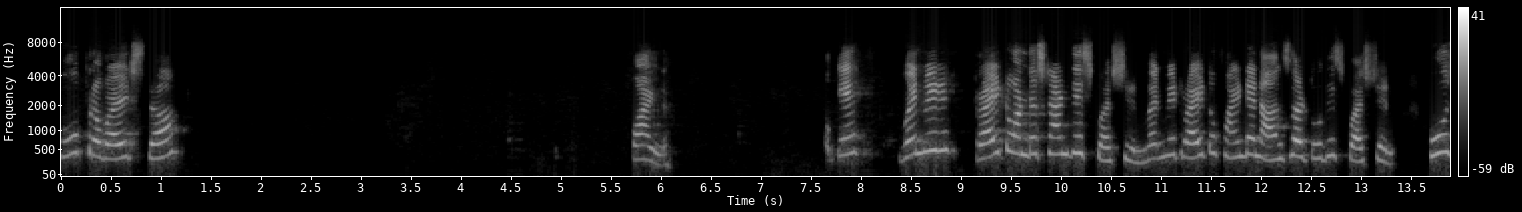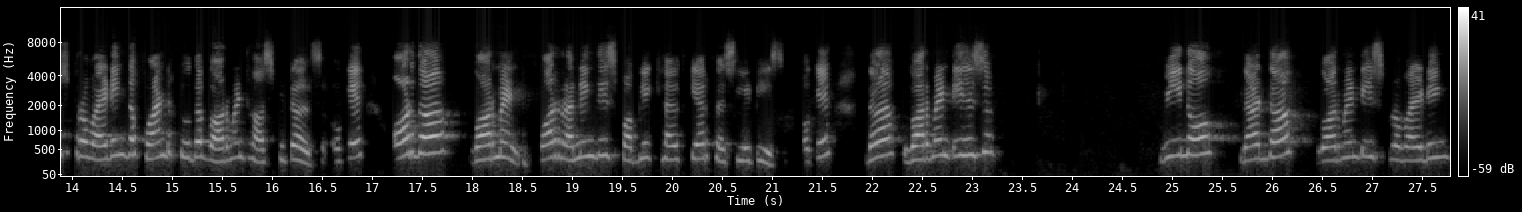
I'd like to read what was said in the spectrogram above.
who provides the fund? Okay when we try to understand this question when we try to find an answer to this question who's providing the fund to the government hospitals okay or the government for running these public health care facilities okay? The government is we know that the government is providing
